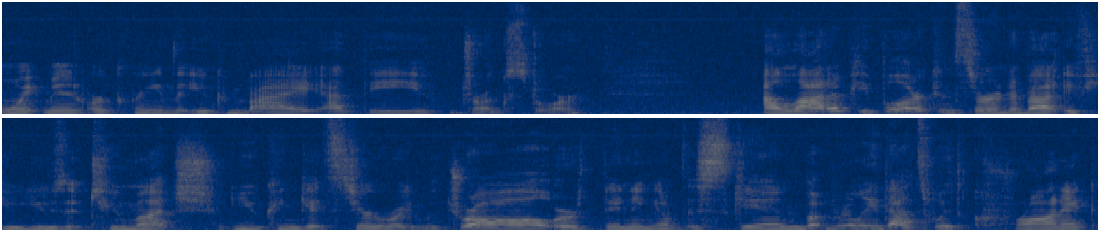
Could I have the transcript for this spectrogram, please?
ointment or cream that you can buy at the drugstore. A lot of people are concerned about if you use it too much, you can get steroid withdrawal or thinning of the skin, but really that's with chronic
